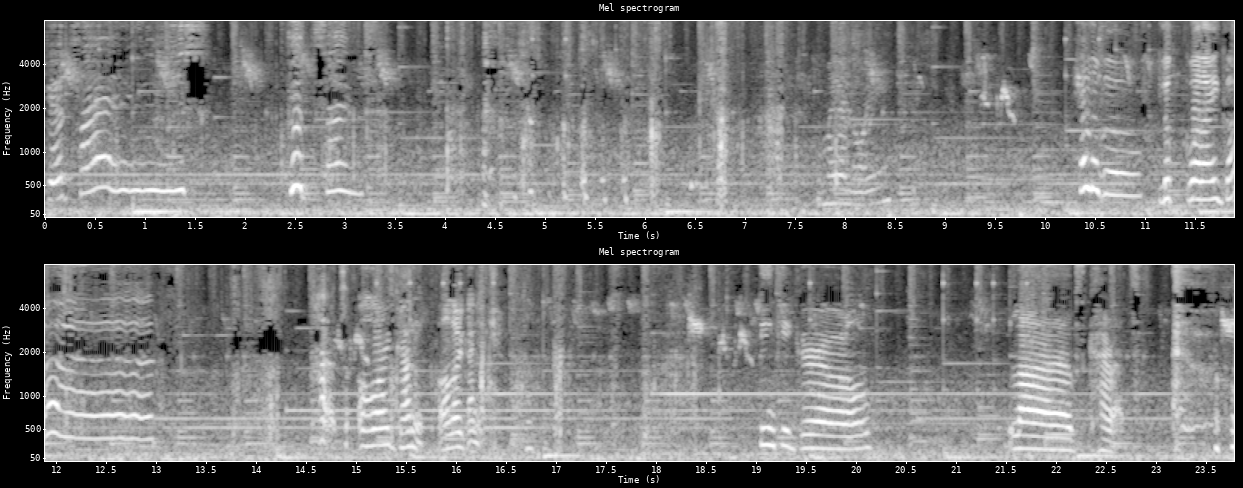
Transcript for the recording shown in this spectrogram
Good size. Good size. Am I annoying? Hello, look what I got. Carrots, all organic, all organic. Pinky girl loves carrots.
